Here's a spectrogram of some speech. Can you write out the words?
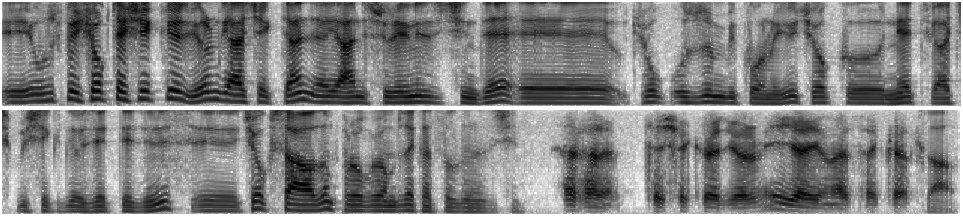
Ee, Ulus Bey çok teşekkür ediyorum. Gerçekten e, yani süreniz içinde e, çok uzun bir konuyu çok e, net ve açık bir şekilde özetlediniz. E, çok sağ olun programımıza katıldığınız için. Efendim teşekkür ediyorum. İyi yayınlar tekrar. Sağ olun.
